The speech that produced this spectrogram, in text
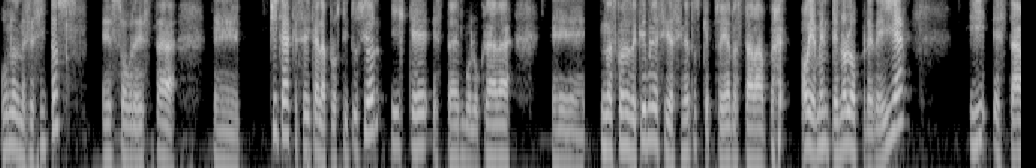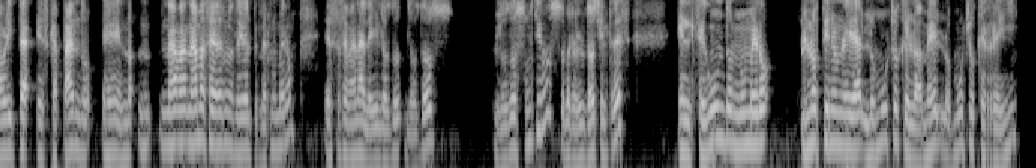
unos mesecitos. Es sobre esta eh, chica que se dedica a la prostitución y que está involucrada en unas cosas de crímenes y de asesinatos que pues ella no estaba, obviamente no lo preveía y está ahorita escapando. Eh, nada, nada, más hemos leído el primer número. Esta semana leí los, los dos, los dos últimos, sobre el 2 y el 3. El segundo número no tiene una idea lo mucho que lo amé, lo mucho que reí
